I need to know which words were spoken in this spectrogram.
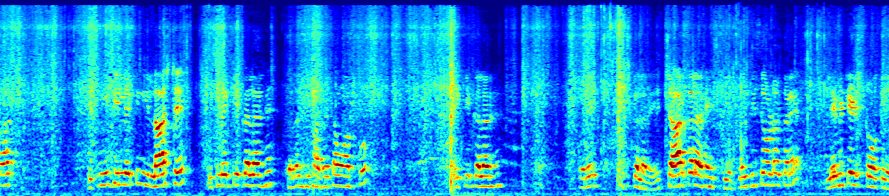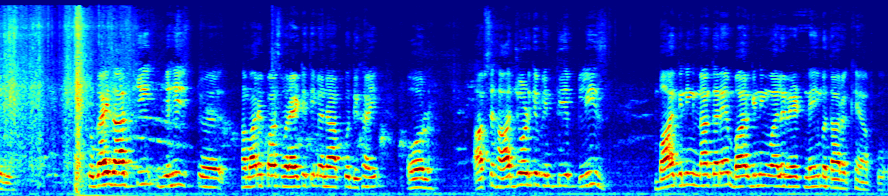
पास इतनी थी, लेकिन ये लास्ट है। इसमें ये कलर है। कलर दिखा देता हूँ आपको। एक ही कलर है और एक कुछ कलर है। चार कलर है इसके। जल्दी से ऑर्डर करें। लिमिटेड स्टॉक है ये तो गाइज़ आज की यही हमारे पास वैरायटी थी, मैंने आपको दिखाई। और आपसे हाथ जोड़ के विनती है प्लीज़ बार्गेनिंग ना करें बार्गेनिंग वाले रेट नहीं बता रखे हैं आपको।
